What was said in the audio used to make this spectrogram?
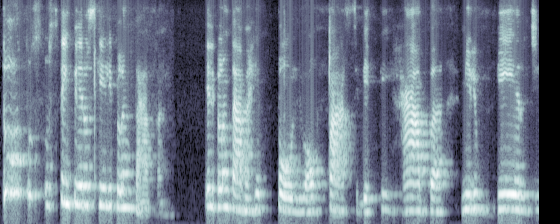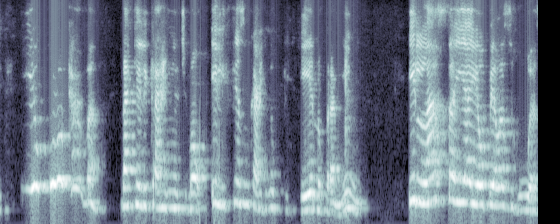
todos os temperos que ele plantava. Ele plantava repolho, alface, beterraba, milho verde, e eu colocava naquele carrinho de mão. Ele fez um carrinho pequeno para mim, e lá saía eu pelas ruas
